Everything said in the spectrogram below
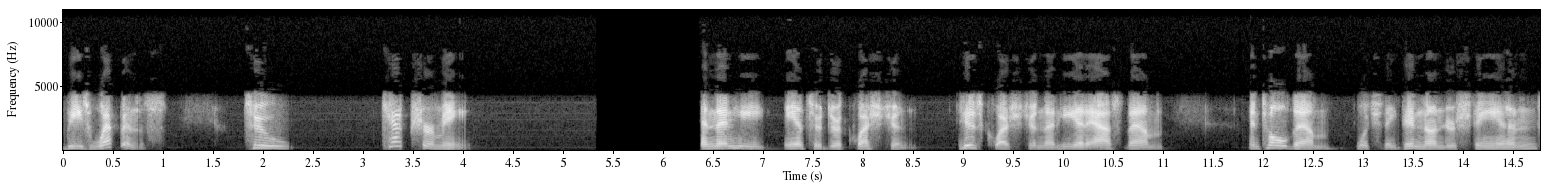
these weapons to capture me. And then he answered their question, his question that he had asked them and told them, which they didn't understand.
